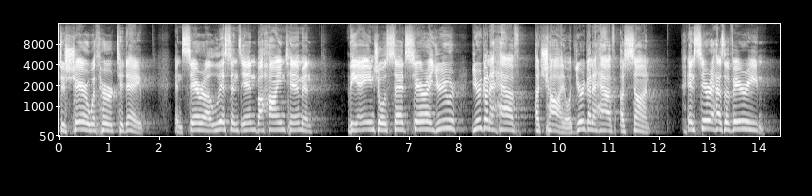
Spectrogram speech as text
to share with her today. And Sarah listens in behind him, and the angel said, Sarah, you're, you're gonna have a child, you're gonna have a son. And Sarah has a very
